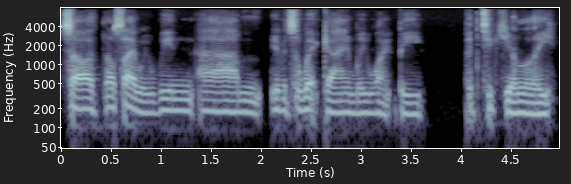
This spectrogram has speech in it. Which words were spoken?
So I'll say we win. Um, if it's a wet game, we won't be particularly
